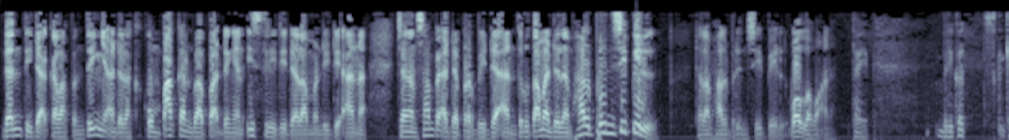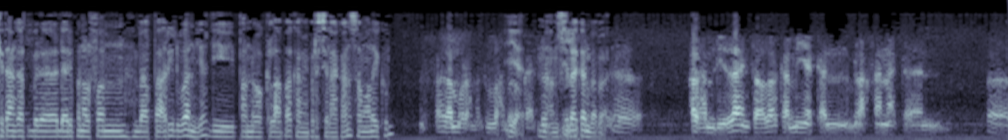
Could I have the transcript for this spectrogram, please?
Dan tidak kalah pentingnya adalah kekompakan bapak dengan istri di dalam mendidik anak. Jangan sampai ada perbedaan terutama dalam hal prinsipil dalam hal prinsipil. Wallahu a'lam. Taib. Berikut kita angkat dari penelpon Bapak Ridwan ya di Pondok Kelapa kami persilakan. Assalamualaikum. Assalamualaikum warahmatullahi Iya, wabarakatuh. nah, silakan Bapak. Eh, Alhamdulillah insya Allah kami akan melaksanakan eh,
